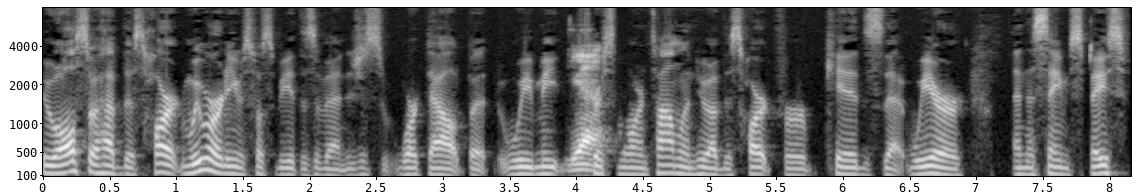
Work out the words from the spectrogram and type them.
who also have this heart. And we weren't even supposed to be at this event; it just worked out. But we meet yeah. Chris and Lauren Tomlin, who have this heart for kids that we are in the same space,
